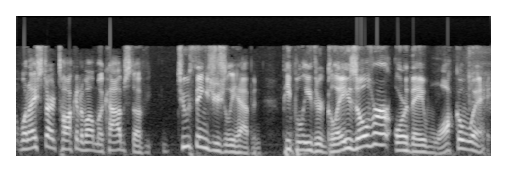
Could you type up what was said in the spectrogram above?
when I start talking about macabre stuff, two things usually happen. People either glaze over or they walk away.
